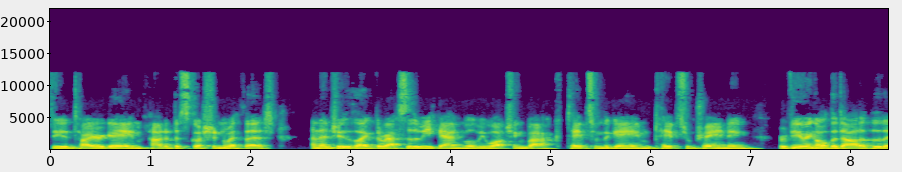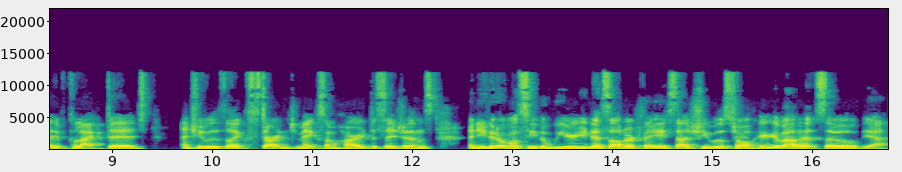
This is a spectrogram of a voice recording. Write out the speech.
the entire game, had a discussion with it. And then she was like, the rest of the weekend we'll be watching back tapes from the game, tapes from training, reviewing all the data that they've collected and she was like starting to make some hard decisions and you could almost see the weariness on her face as she was talking about it. So yeah.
